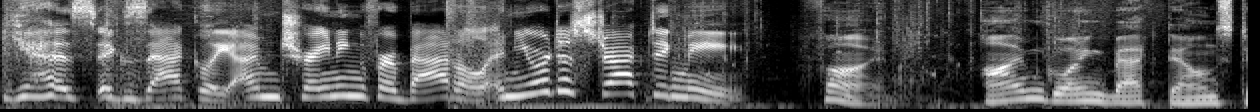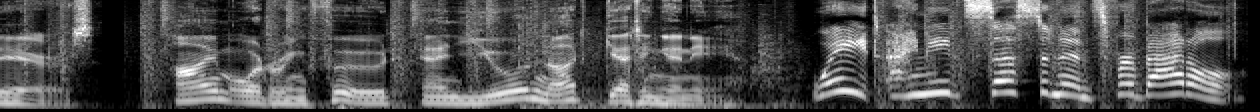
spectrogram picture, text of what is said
Yes, exactly. I'm training for battle and you're distracting me. Fine. I'm going back downstairs. I'm ordering food and you're not getting any. Wait, I need sustenance for battle.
